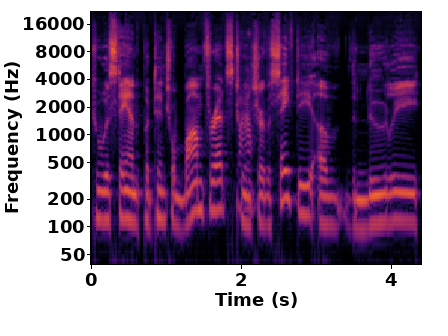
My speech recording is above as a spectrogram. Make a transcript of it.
to withstand potential bomb threats to Wow. ensure the safety of the newly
